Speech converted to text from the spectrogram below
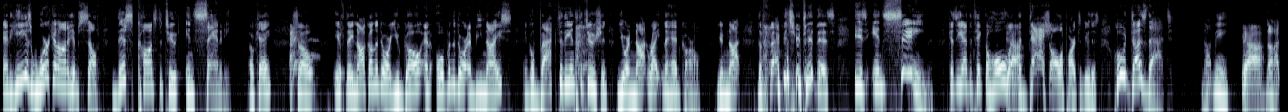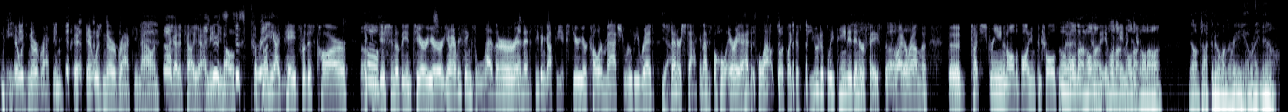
and he is working on it himself. This constitute insanity okay? So if they knock on the door you go and open the door and be nice and go back to the institution. You are not right in the head carl you're not the fact that you did this is insane because he had to take the whole like the dash all apart to do this who does that not me Yeah. not me It was nerve wracking. It, it was nerve wracking, Alan. I got to tell you. I mean, you know, the money I paid for this car, the Oh. condition of the interior, you know, everything's leather, and then it's even got the exterior color matched ruby red Yeah. center stack, and that's the whole area I had to pull out. So it's like this beautifully painted interface that's right around the the touch screen and all the volume controls. And Oh, the, hold on, hold on, hold on, hold on, controls. hold on. No, I'm talking to him on the radio right now.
